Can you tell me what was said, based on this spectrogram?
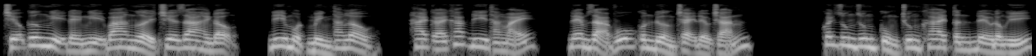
Triệu Cương Nghị đề nghị ba người chia ra hành động, đi một mình thang lầu, hai cái khác đi thang máy, đem Giả Vũ Quân đường chạy đều chắn. Quách Dung Dung cùng Trung Khai Tân đều đồng ý.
